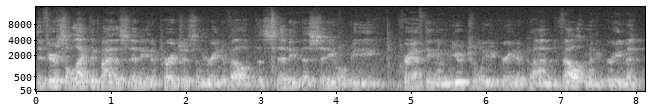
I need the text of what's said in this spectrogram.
if you're selected by the city to purchase and redevelop the city, the city will be crafting a mutually agreed upon development agreement.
